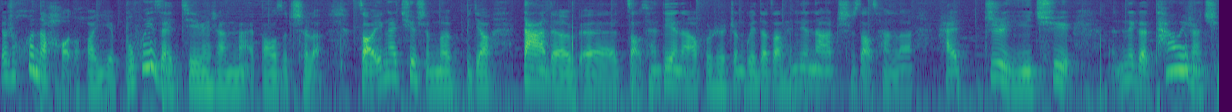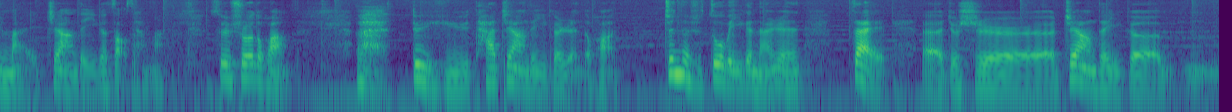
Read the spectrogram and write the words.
要是混得好的话，也不会在街边上买包子吃了，早应该去什么比较大的呃早餐店呐，或者是正规的早餐店呐吃早餐了，还至于去。那个摊位上去买这样的一个早餐嘛，所以说的话，唉，对于他这样的一个人的话，真的是作为一个男人，在呃就是这样的一个嗯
